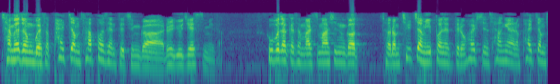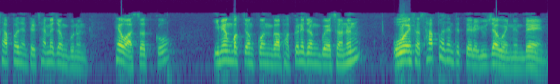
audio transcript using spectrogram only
참여정부에서 8.4% 증가를 유지했습니다. 후보자께서 말씀하신 것 처럼 7.2%를 훨씬 상회하는 8.4%를 참여정부는 해왔었고 이명박 정권과 박근혜 정부에서는 5에서 4%대를 유지하고 있는데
